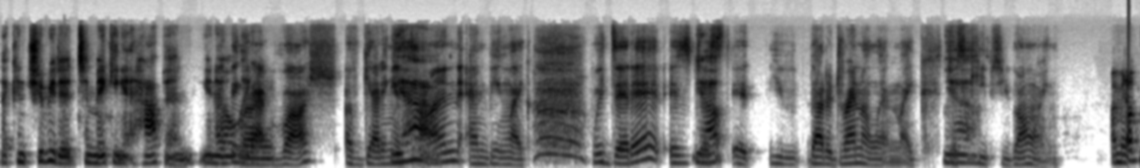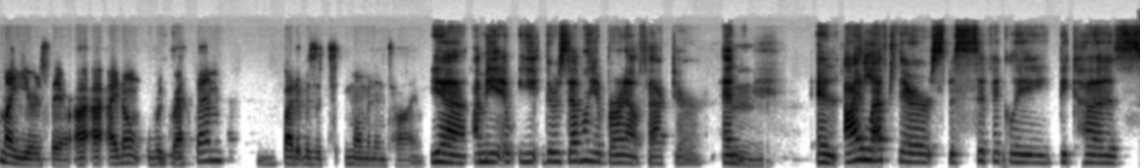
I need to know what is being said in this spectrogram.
that contributed to making it happen you know i think like that rush of getting it Yeah. done and being like we did it is just it you that adrenaline like just Yeah. keeps you going I mean, of my years there. I I, I don't mm-hmm. regret them, but it was a t- moment in time. yeah i mean it, you, there's definitely a burnout factor and Mm. And I left there specifically because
